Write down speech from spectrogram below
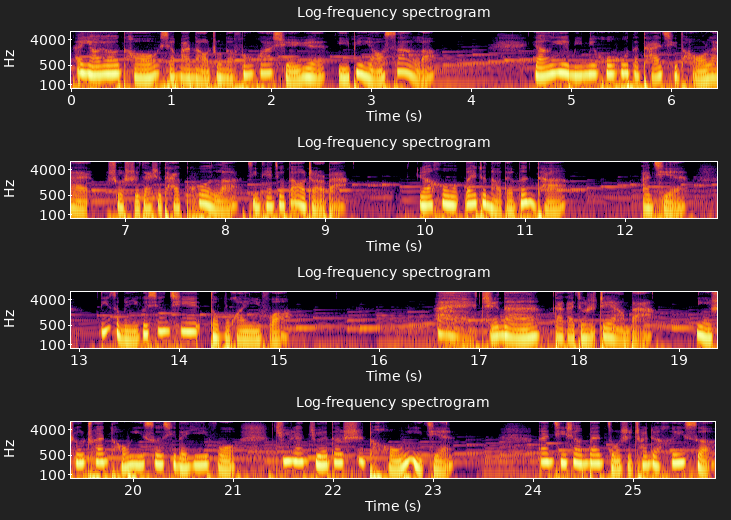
他摇摇头，想把脑中的风花雪月一并摇散了。杨烨迷迷糊糊地抬起头来说：“实在是太困了，今天就到这儿吧。”然后歪着脑袋问他：“安琪，你怎么一个星期都不换衣服？”哎，直男大概就是这样吧。女生穿同一色系的衣服，居然觉得是同一件。安琪上班总是穿着黑色，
